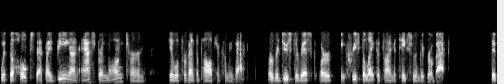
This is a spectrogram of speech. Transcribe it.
with the hopes that by being on aspirin long term, it will prevent the polyps from coming back or reduce the risk or increase the length of time it takes for them to grow back. The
